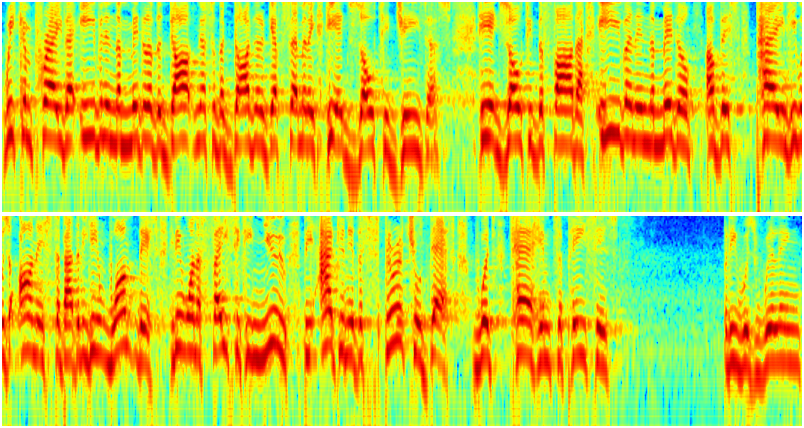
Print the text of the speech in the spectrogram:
We can pray that even in the middle of the darkness of the Garden of Gethsemane, He exalted Jesus. He exalted the Father. Even in the middle of this pain, He was honest about that He didn't want this. He didn't want to face it. He knew the agony of the spiritual death would tear Him to pieces. But He was willing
